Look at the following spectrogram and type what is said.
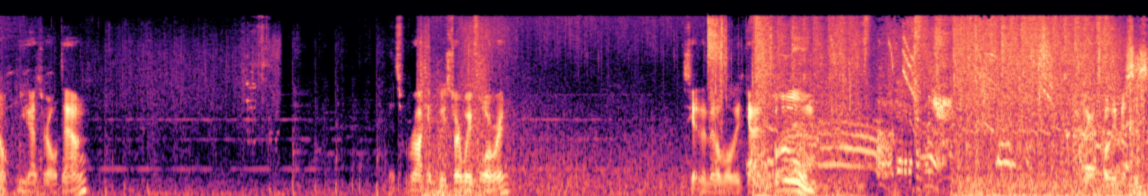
go. You guys are all down. Let's rocket boost our way forward. Let's get in the middle of all these guys. Boom! I think I totally missed this.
